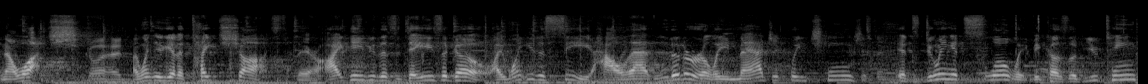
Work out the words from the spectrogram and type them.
Now watch. Go ahead. I want you to get a tight shot there. I gave you this days ago. I want you to see how that literally magically changes. It's doing it slowly because the butane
